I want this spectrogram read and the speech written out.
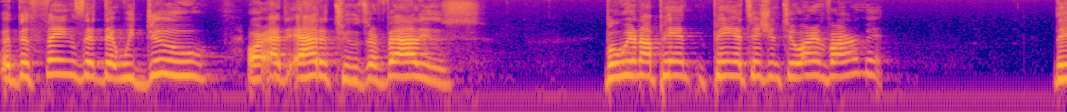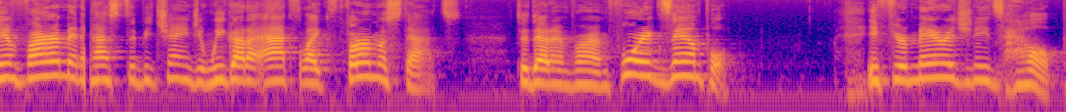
uh, the things that, that we do, our attitudes, our values, but we're not paying, paying attention to our environment. The environment has to be changed, and we got to act like thermostats to that environment. For example, if your marriage needs help,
